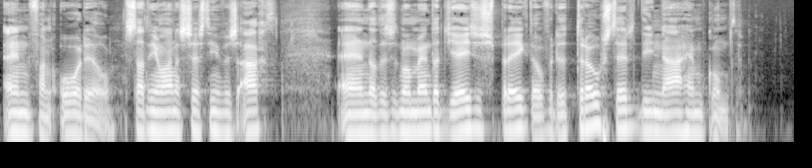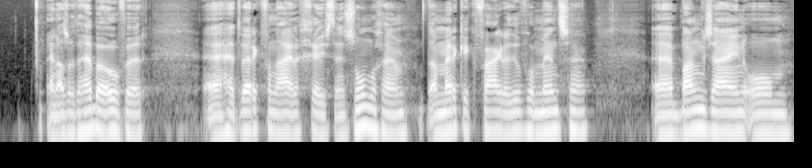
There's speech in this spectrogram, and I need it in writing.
en van oordeel. Het staat in Johannes 16, vers 8. En dat is het moment dat Jezus spreekt over de trooster die na hem komt. En als we het hebben over uh, het werk van de Heilige Geest en zondigen, dan merk ik vaak dat heel veel mensen uh, bang zijn om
